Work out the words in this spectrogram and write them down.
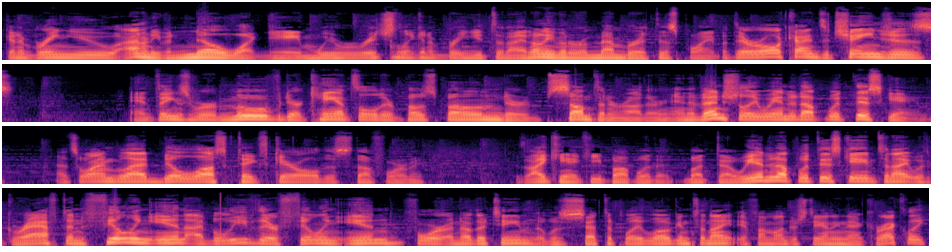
going to bring you, I don't even know what game we were originally going to bring you tonight. I don't even remember at this point, but there were all kinds of changes and things were moved or canceled or postponed or something or other. And eventually we ended up with this game. That's why I'm glad Bill Lusk takes care of all this stuff for me because I can't keep up with it. But uh, we ended up with this game tonight with Grafton filling in. I believe they're filling in for another team that was set to play Logan tonight, if I'm understanding that correctly.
